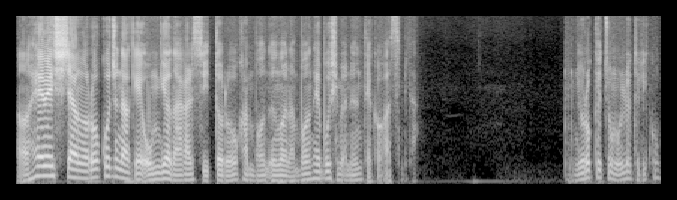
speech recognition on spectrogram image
어, 해외 시장으로 꾸준하게 옮겨 나갈 수 있도록 한번 응원 한번 해보시면 될 것 같습니다. 이렇게 좀 올려드리고.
